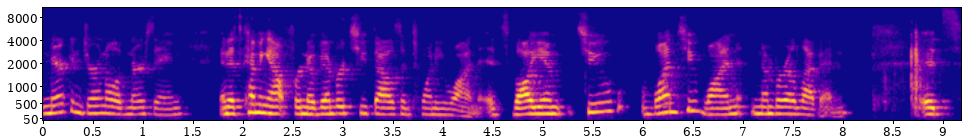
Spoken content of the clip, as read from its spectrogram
American Journal of Nursing, and it's coming out for November 2021. It's volume 2121, number 11. It's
